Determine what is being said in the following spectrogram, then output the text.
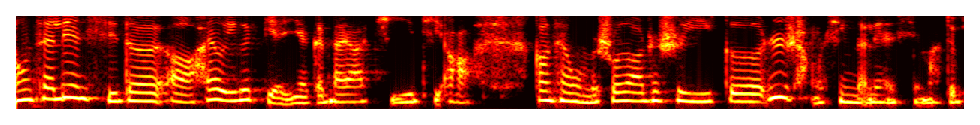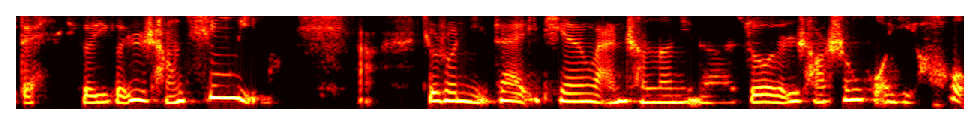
然后在练习的呃，还有一个点也跟大家提一提啊。刚才我们说到这是一个日常性的练习嘛，对不对？一个一个日常清理嘛，啊，就是说你在一天完成了你的所有的日常生活以后，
